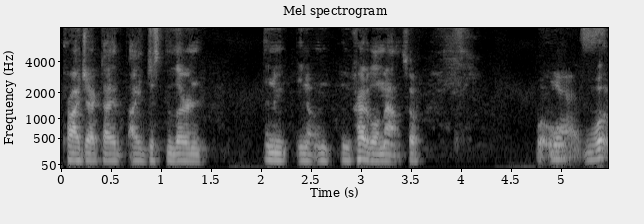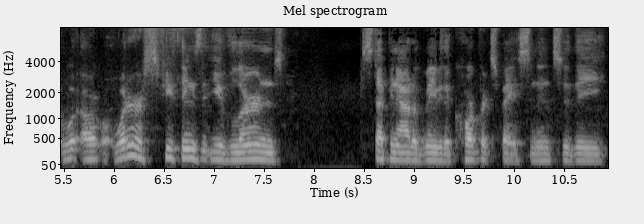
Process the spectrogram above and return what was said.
project, I, I just learned an you know an incredible amount. So, yes. what, what, are, what are a few things that you've learned stepping out of maybe the corporate space and into the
